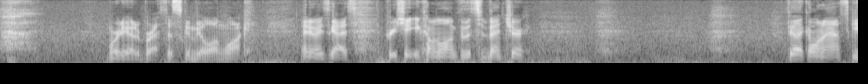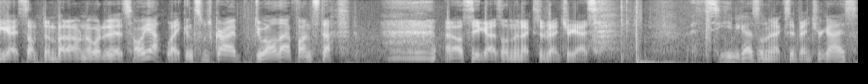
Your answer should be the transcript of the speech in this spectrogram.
I'm already out of breath. This is gonna be a long walk. Anyways, guys, appreciate you coming along for this adventure. I feel like I want to ask you guys something, but I don't know what it is. Oh yeah, like and subscribe, do all that fun stuff. And I'll see you guys on the next adventure, guys. Seeing you guys on the next adventure, guys.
